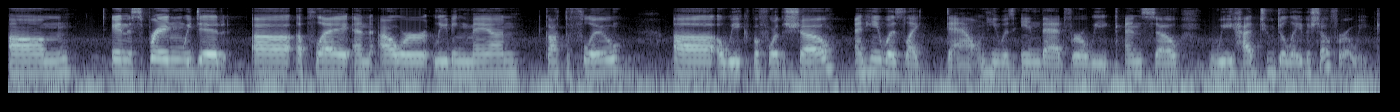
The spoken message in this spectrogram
um, in the spring we did uh, a play, and our leading man got the flu uh, a week before the show, and he was like down. He was in bed for a week, and so we had to delay the show for a week,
